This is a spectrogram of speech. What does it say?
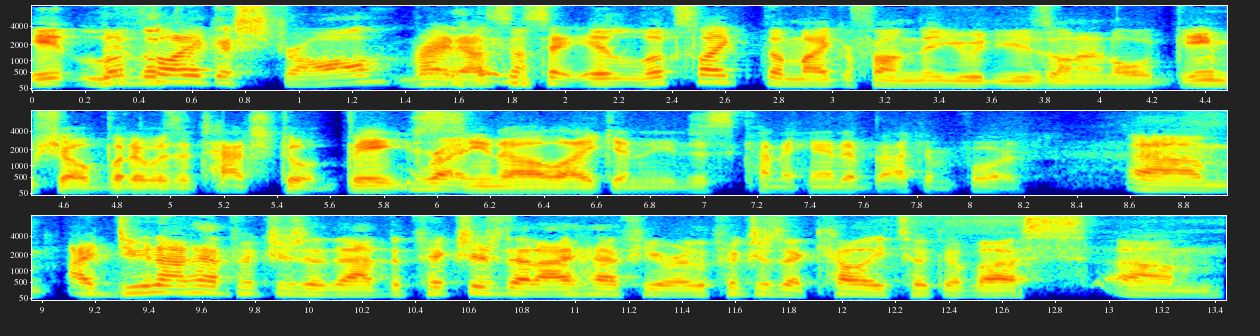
It they looked like like a straw. Right, I was gonna say it looks like the microphone that you would use on an old game show, but it was attached to a base, Right. you know, like, and you just kind of hand it back and forth. Um, I do not have pictures of that. The pictures that I have here are the pictures that Kelly took of us. Um,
